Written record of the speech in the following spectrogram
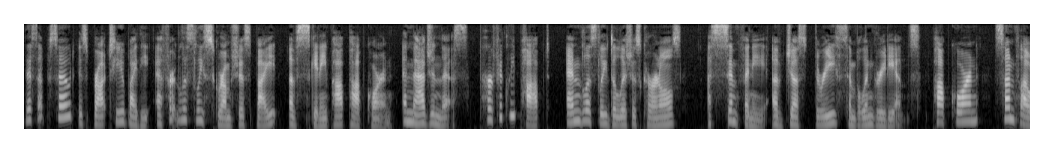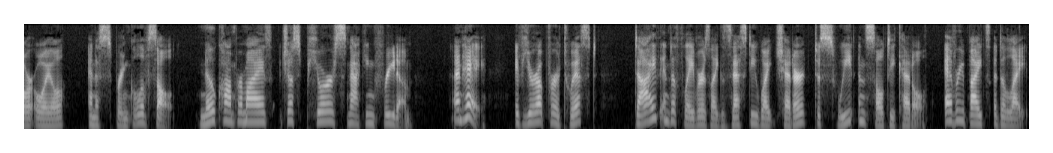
This episode is brought to you by the effortlessly scrumptious bite of Skinny Pop Popcorn. Imagine this perfectly popped, endlessly delicious kernels, a symphony of just three simple ingredients popcorn, sunflower oil, and a sprinkle of salt. No compromise, just pure snacking freedom. And hey, if you're up for a twist, Dive into flavors like zesty white cheddar to sweet and salty kettle. Every bite's a delight,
